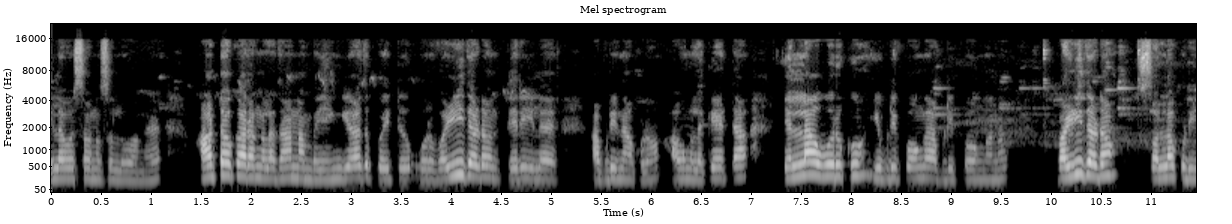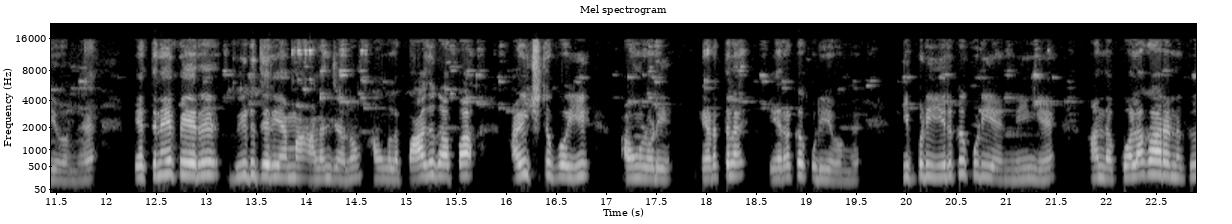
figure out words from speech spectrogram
இலவசம்னு சொல்லுவாங்க. ஆட்டோக்காரங்களை தான் நம்ம எங்கேயாவது போயிட்டு ஒரு வழிதடம் தெரியல அப்படின்னா கூட அவங்கள கேட்டால் எல்லா ஊருக்கும் இப்படி போங்க அப்படி போங்கன்னு வழிதடம் சொல்லக்கூடியவங்க. எத்தனை பேர் வீடு தெரியாமல் அலைஞ்சாலும் அவங்கள பாதுகாப்பாக அழிச்சிட்டு போய் அவங்களுடைய இடத்துல இறக்கக்கூடியவங்க. இப்படி இருக்கக்கூடிய நீங்க அந்த கொலகாரனுக்கு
